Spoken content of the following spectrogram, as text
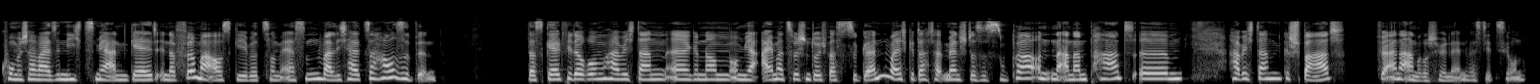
komischerweise nichts mehr an Geld in der Firma ausgebe zum Essen, weil ich halt zu Hause bin. Das Geld wiederum habe ich dann äh, genommen, um mir einmal zwischendurch was zu gönnen, weil ich gedacht habe, Mensch, das ist super. Und einen anderen Part ähm, habe ich dann gespart für eine andere schöne Investition.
